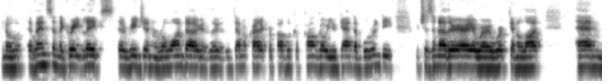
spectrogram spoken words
you know events in the Great Lakes uh, region, Rwanda, the, Democratic Republic of Congo, Uganda, Burundi, which is another area where I worked in a lot. And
